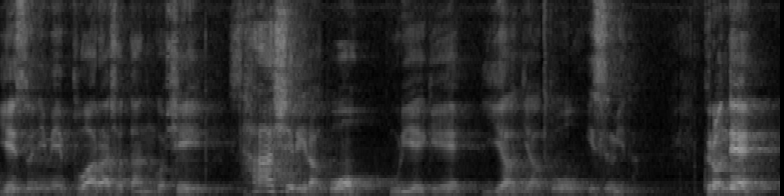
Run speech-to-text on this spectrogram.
예수님이 부활하셨다는 것이 사실이라고 우리에게 이야기하고 있습니다. 그런데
